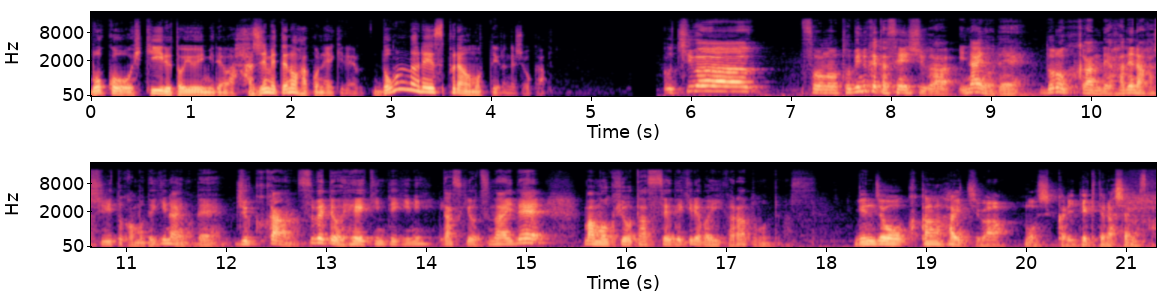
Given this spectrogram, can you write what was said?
母校を率いるという意味では初めての箱根駅伝。どんなレースプランを持っているんでしょうか？うちはその飛び抜けた選手がいないので、どの区間で派手な走りとかもできないので、10区間すべてを平均的にたすきをつないで、まあ、目標達成できればいいかなと思ってます。現状区間配置はもうしっかりできてらっしゃいますか？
